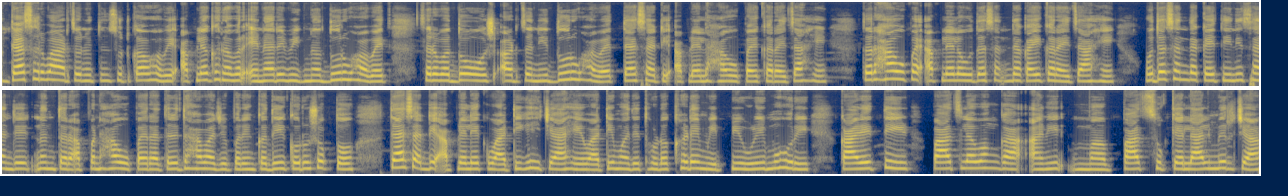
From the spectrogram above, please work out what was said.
त्या सर्व अडचणीतून सुटका व्हावी. आपल्या घरावर येणारे विघ्न दूर व्हावेत. सर्व दोष अडचणी दूर व्हाव्यात. त्यासाठी आपल्याला हा उपाय करायचा आहे. तर हा उपाय आपल्याला उद्या संध्याकाळी करायचा आहे. उद्या संध्याकाळी तिन्ही सांजे नंतर आपण हा उपाय रात्री दहा वाजेपर्यंत कधीही करू शकतो. त्यासाठी आपल्याला एक वाटी घ्यायची आहे. वाटीमध्ये थोडं खडे मीठ पिवळी मोहरी काळे तीळ पाच लवंगा आणि पाच सुक्या लाल मिरच्या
